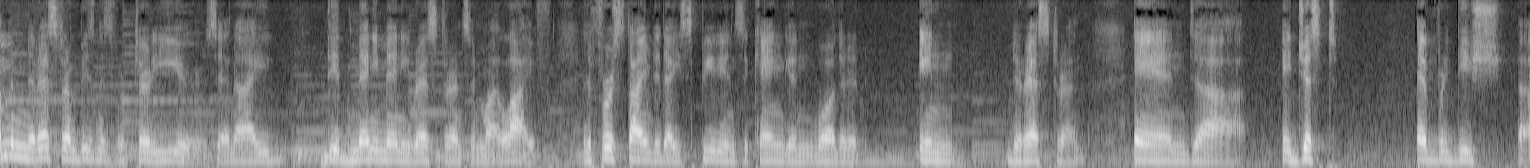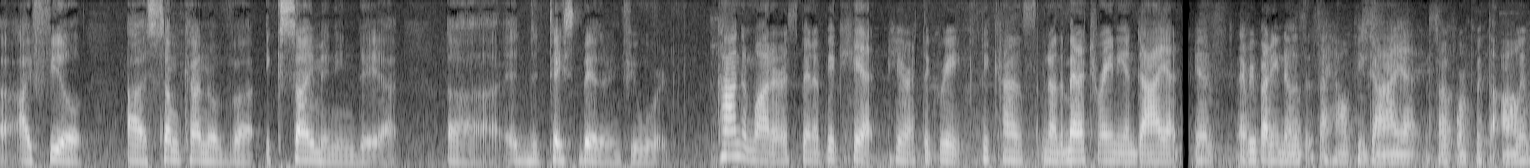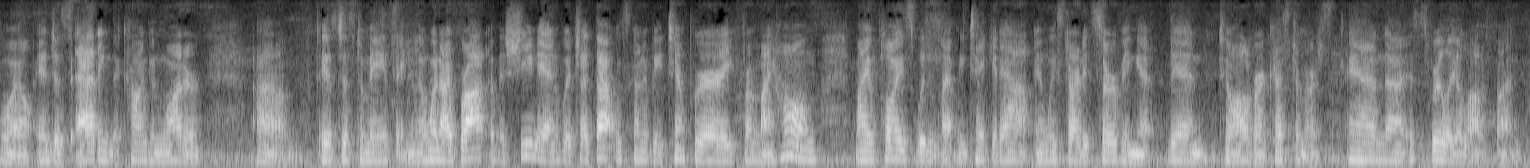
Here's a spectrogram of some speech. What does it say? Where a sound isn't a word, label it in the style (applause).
I'm in the restaurant business for 30 years, and I did many, many restaurants in my life. The first time that I experienced the Kangen water in the restaurant, and uh, it just every dish uh, I feel uh, some kind of uh, excitement in there. Uh, it tastes better, in few words. Kangen water has been a big hit here at the Greek because, you know, the Mediterranean diet is, everybody knows it's a healthy diet and so forth with the olive oil, and just adding the Kangen water um, is just amazing. And when I brought a machine in, which I thought was going to be temporary from my home, my employees wouldn't let me take it out, and we started serving it then to all of our customers, and uh, it's really a lot of fun.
